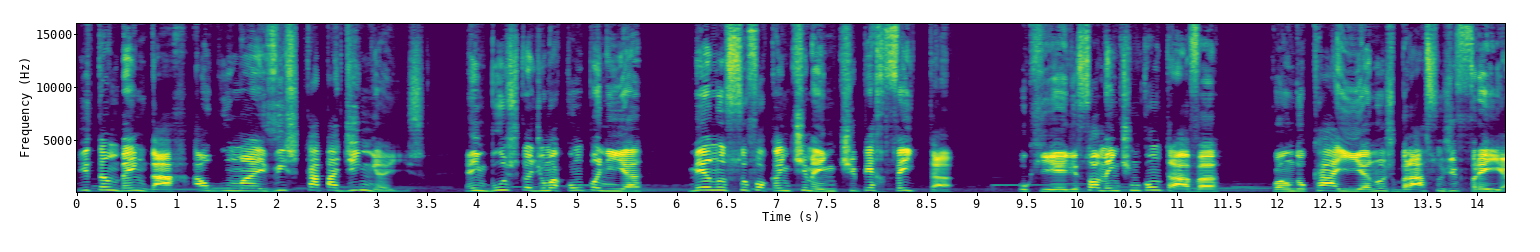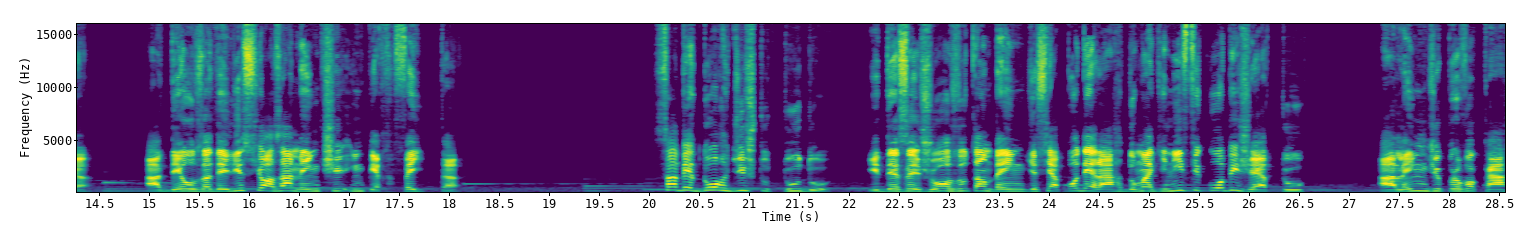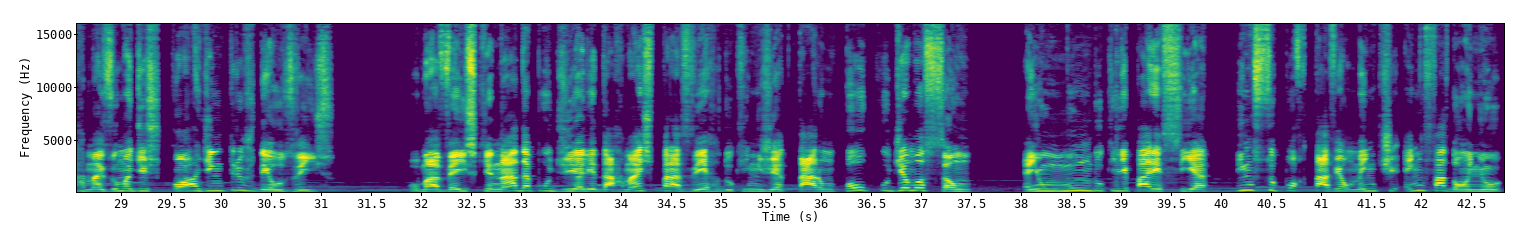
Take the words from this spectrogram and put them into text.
e também dar algumas escapadinhas em busca de uma companhia menos sufocantemente perfeita, o que ele somente encontrava quando caía nos braços de Freia, a deusa deliciosamente imperfeita. Sabedor disto tudo e desejoso também de se apoderar do magnífico objeto, além de provocar mais uma discórdia entre os deuses, uma vez que nada podia lhe dar mais prazer do que injetar um pouco de emoção em um mundo que lhe parecia insuportavelmente enfadonho,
